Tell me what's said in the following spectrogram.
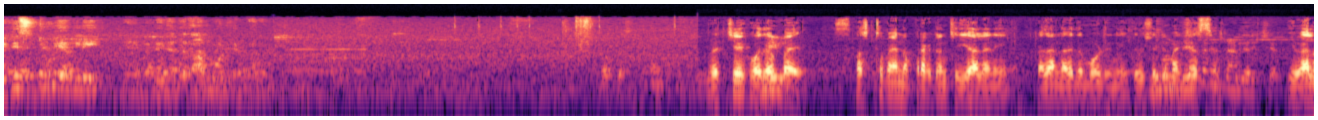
It is too early Rammohan చెప్పారు ప్రత్యేక హోదాపై స్పష్టమైన ప్రకటన చేయాలని ప్రధాని నరేంద్ర మోడీని తెలుగు డిమాండ్ చేస్తుంది ఈవేళ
